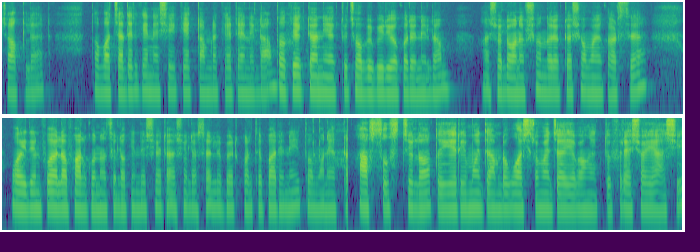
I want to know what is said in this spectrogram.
চকলেট। তো বাচ্চাদেরকে নিয়ে সেই কেকটা আমরা কেটে নিলাম। তো কেকটা নিয়ে একটু ছবি ভিডিও করে নিলাম। আসলে অনেক সুন্দর একটা সময় কাটছে। ওই দিন পয়লা ফাল্গুন ছিল, কিন্তু সেটা আসলে সেলিব্রেট করতে পারিনি। তো মনে একটা আফসোস ছিল। তো এরই মধ্যে আমরা ওয়াশরুমে যাই এবং একটু ফ্রেশ হয়ে আসি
